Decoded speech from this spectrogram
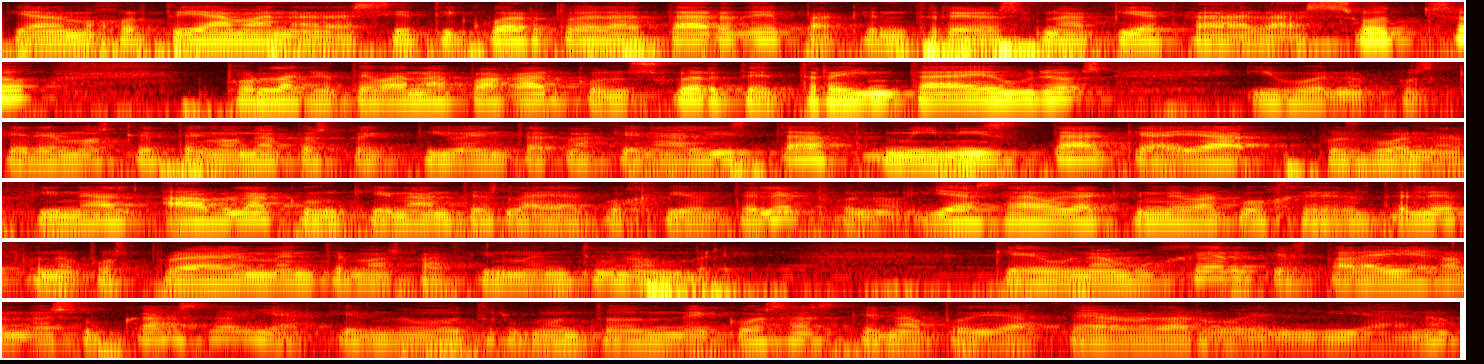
y a lo mejor te llaman a las 7 y cuarto de la tarde para que entregues una pieza a las 8 por la que te van a pagar con suerte 30 euros y bueno, pues queremos que tenga una perspectiva internacionalista, feminista, que haya, pues bueno, al final habla con quien antes le haya cogido el teléfono. Ya sabe a quién le va a coger el teléfono, pues probablemente más fácilmente un hombre que una mujer que estará llegando a su casa y haciendo otro montón de cosas que no podía hacer a lo largo del día, ¿no?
